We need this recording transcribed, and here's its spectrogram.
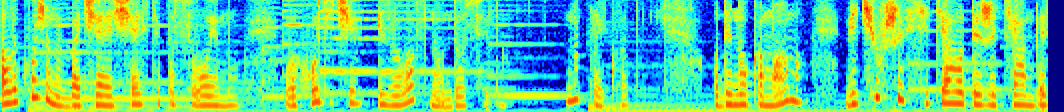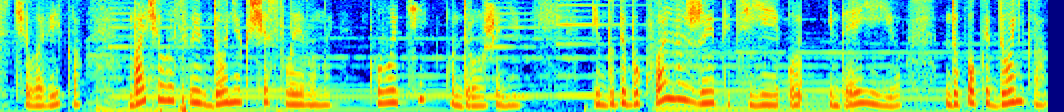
Але кожен вбачає щастя по-своєму, виходячи із власного досвіду. Наприклад, одинока мама, відчувши всі тяготи життя без чоловіка, бачила своїх доньок щасливими, коли ті одружені, і буде буквально жити цією ідеєю, допоки донька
